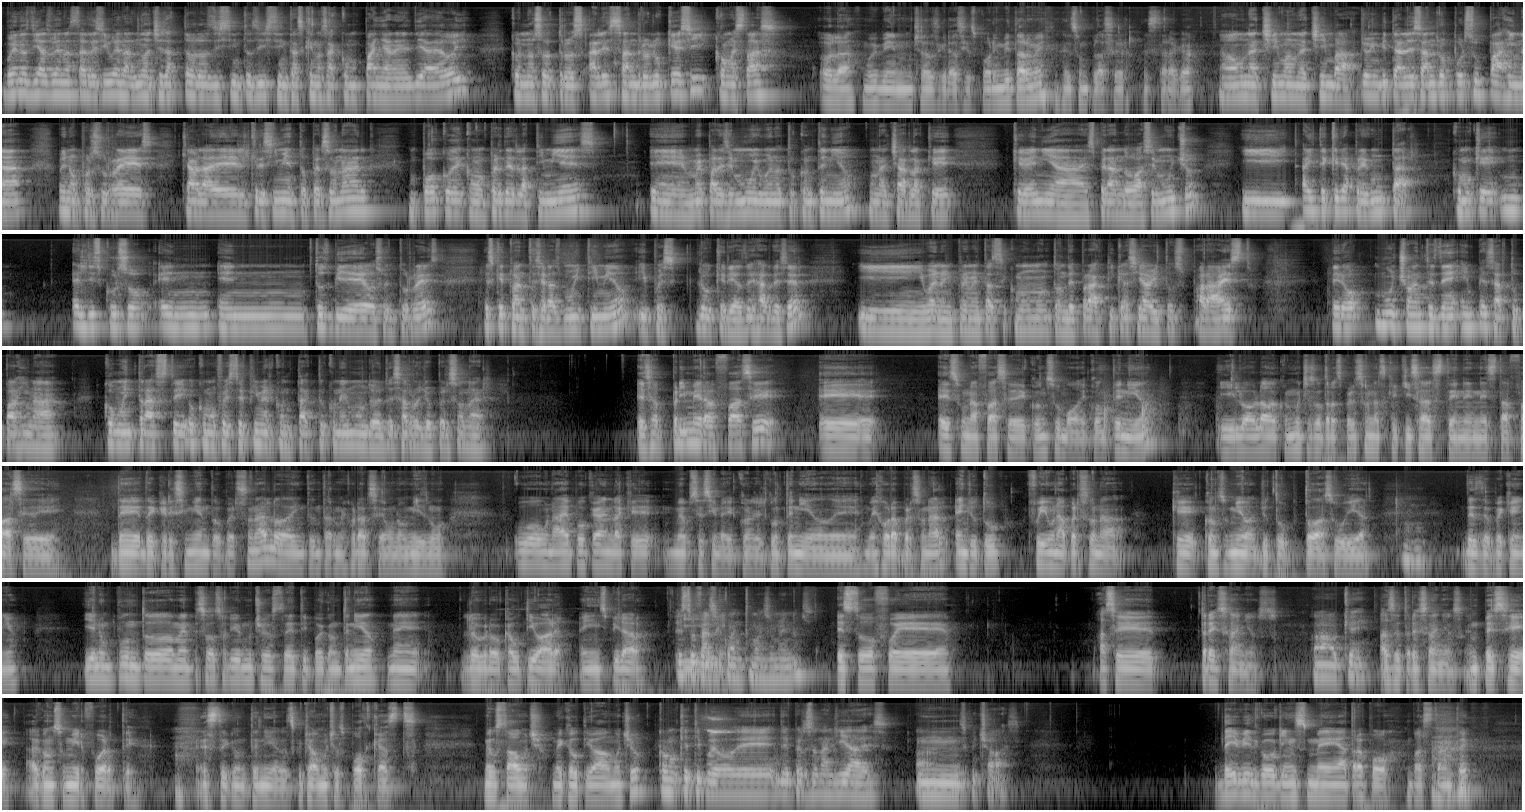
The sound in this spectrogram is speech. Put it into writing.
Buenos días, buenas tardes y buenas noches a todos los distintos y distintas que nos acompañan en el día de hoy. Con nosotros Alessandro Lucchesi, ¿cómo estás? Hola, muy bien, muchas gracias por invitarme. Es un placer estar acá. una chimba, una chimba. Yo invité a Alessandro por su página, bueno, por sus redes, que habla del crecimiento personal, un poco de cómo perder la timidez. Eh, me parece muy bueno tu contenido, una charla que, que venía esperando hace mucho. Y ahí te quería preguntar, como que el discurso en, en tus videos o en tus redes es que tú antes eras muy tímido y pues lo querías dejar de ser y bueno, implementaste como un montón de prácticas y hábitos para esto. Pero mucho antes de empezar tu página, ¿cómo entraste o cómo fue este primer contacto con el mundo del desarrollo personal? Esa primera fase eh, es una fase de consumo de contenido y lo he hablado con muchas otras personas que quizás estén en esta fase de de, crecimiento personal o de intentar mejorarse a uno mismo. Hubo una época en la que me obsesioné con el contenido de mejora personal en YouTube. Fui una persona que consumió YouTube toda su vida, desde pequeño. Y en un punto me empezó a salir mucho este tipo de contenido. Me logró cautivar e inspirar. ¿Esto fue hace cuánto más o menos? Esto fue hace tres años. Ah, ok. Hace tres años empecé a consumir fuerte este contenido. Escuchaba muchos podcasts. Me gustaba mucho, me cautivaba mucho. ¿Cómo qué tipo de, de personalidades ah, mm. escuchabas? David Goggins me atrapó bastante.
